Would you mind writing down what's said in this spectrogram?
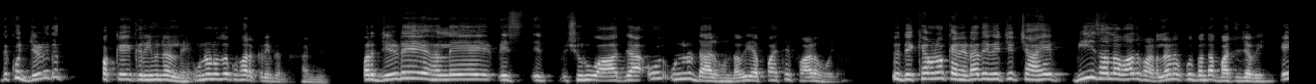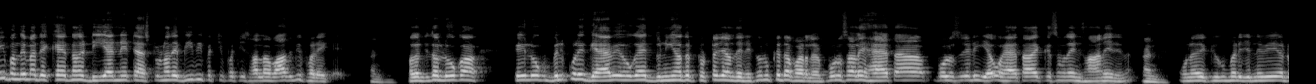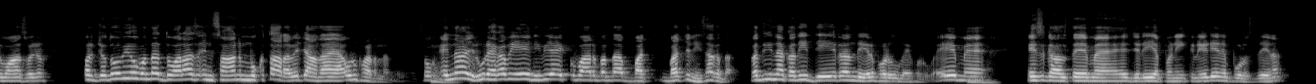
ਦੇਖੋ ਜਿਹੜੇ ਤਾਂ ਪੱਕੇ ਕ੍ਰਿਮੀਨਲ ਨੇ ਉਹਨਾਂ ਨੂੰ ਤਾਂ ਕੋਈ ਫ਼ਰਕ ਨਹੀਂ ਪੈਂਦਾ। ਹਾਂਜੀ। ਪਰ ਜਿਹੜੇ ਹਲੇ ਇਸ ਇਸ ਸ਼ੁਰੂਆਤ ਜਾਂ ਉਹ ਉਹਨਾਂ ਨੂੰ ਡਰ ਹੁੰਦਾ ਵੀ ਆਪਾਂ ਇੱਥੇ ਫੜ ਹੋ ਜਾਣਾ ਤੁਸੀਂ ਦੇਖਿਆ ਹੋਣਾ ਕੈਨੇਡਾ ਦੇ ਵਿੱਚ ਚਾਹੇ 20 ਸਾਲਾਂ ਬਾਅਦ ਫੜ ਲੈਣ ਕੋਈ ਬੰਦਾ ਬਚ ਜਾਵੇ। ਕਈ ਬੰਦੇ ਮੈਂ ਦੇਖਿਆ ਇਦਾਂ ਦੇ ਡੀਐਨਏ ਟੈਸਟ ਉਹਨਾਂ ਦੇ 20 20 25 25 ਸਾਲਾਂ ਬਾਅਦ ਵੀ ਫੜੇ ਗਏ। ਹਾਂਜੀ। ਮਤਲਬ ਜਿੱਦਾਂ ਲੋਕ ਆ ਕਈ ਲੋਕ ਬਿਲਕੁਲ ਹੀ ਗਾਇਬ ਹੀ ਹੋ ਗਏ ਦੁਨੀਆ ਤੋਂ ਟੁੱਟ ਜਾਂਦੇ ਨੇ ਫਿਰ ਉਹਨੂੰ ਕਿੱਦਾਂ ਫੜ ਲੈਣ? ਪੁਲਿਸ ਵਾਲੇ ਹੈ ਤਾਂ ਪੁਲਿਸ ਜਿਹੜੀ ਆ ਉਹ ਹੈ ਤਾਂ ਇੱਕ ਕਿਸਮ ਦੇ ਇਨਸਾਨ ਹੀ ਨੇ ਨਾ। ਹਾਂਜੀ। ਉਹਨਾਂ ਦੇ ਇਕਵਿਪਮੈਂਟ ਜਿੰਨੇ ਵੀ ਐਡਵਾਂਸ ਹੋ ਜਾਣ। ਪਰ ਜਦੋਂ ਵੀ ਉਹ ਬੰਦਾ ਦੁਬਾਰਾ ਇਨਸਾਨ ਮੁੱਖ ਧਾਰਾ ਵਿੱਚ ਆਉਂਦਾ ਆ ਉਹਨੂੰ ਫੜ ਲੈਂਦੇ ਸੋ। ਇੰਨਾ ਜ਼ਰੂਰ ਹੈਗਾ ਵੀ ਇਹ ਨਹੀਂ ਵੀ ਇੱਕ ਵਾਰ ਬੰਦਾ ਬਚ ਨਹੀਂ ਸਕਦਾ। ਕਦੀ ਨਾ ਕਦੀ ਦੇਰ ਅੰਧੇਰ ਫੜੂਗਾ ਹੀ ਫੜੂਗਾ। ਇਹ ਮੈਂ। ਇਸ ਗੱਲ ਤੇ ਮੈਂ ਜਿਹੜੀ ਆਪਣੀ ਕੈਨੇਡੀਅਨ ਪੁਲਿਸ ਦੇ ਨਾ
